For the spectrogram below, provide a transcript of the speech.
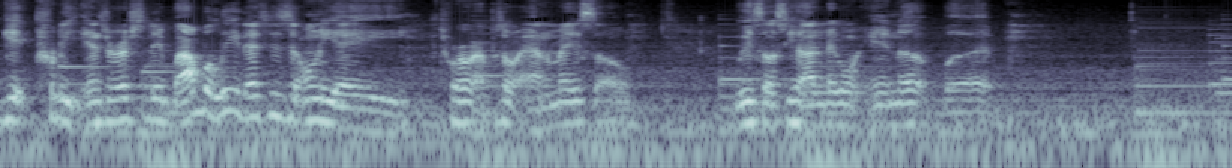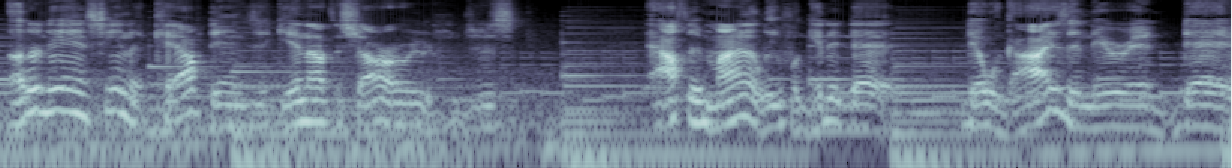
get pretty interesting, but I believe that's just only a 12 episode anime, so we still see how they're gonna end up. But other than seeing the captain just getting out the shower, just absentmindedly forgetting that there were guys in there and that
